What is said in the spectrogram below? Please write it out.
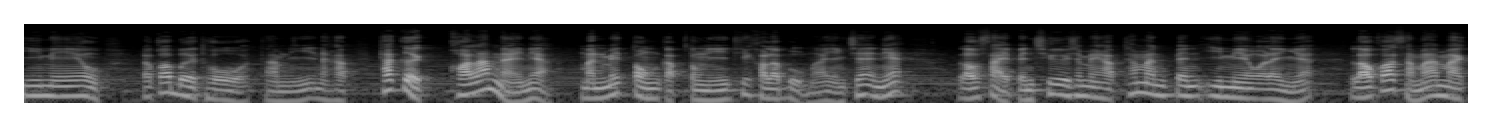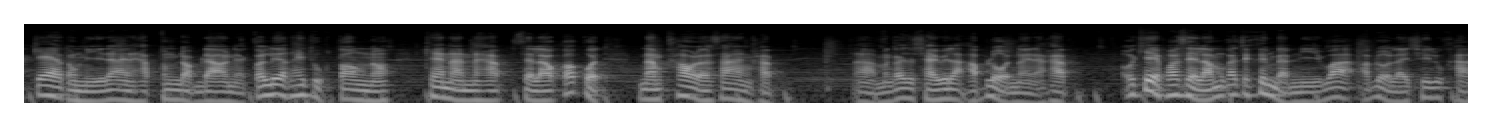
อีเมล แล้วก็เบอร์โทรตามนี้นะครับ ถ้าเกิดคอลัมน์ไหนเนี่ยมันไม่ตรงกับตรงนี้ที่เขาระบุมาอย่างเช่นอันเนี้ยเราใส่เป็นชื่อใช่ไหมครับ ถ้ามันเป็นอีเมลอะไรอย่างเงี้ยเราก็สามารถมาแก้ตรงนี้ได้นะครับ ตรงดรอปดาวเนี่ยก็เลือกให้ถูกต้องเนาะแค่นั้นนะครับ เสร็จแล้วก็กดนำเข้าแล้วสร้างครับอ่ามันก็จะใช้เวลาอัปโหลดหน่อยนะครับ โอเค พอเสร็จแล้วมันก็จะขึ้นแบบนี้ว่าอัปโหลดรายชื่อลูกค้า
